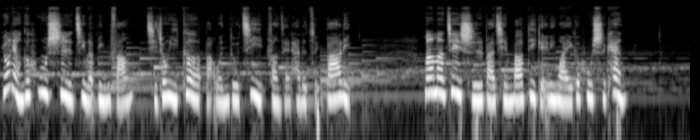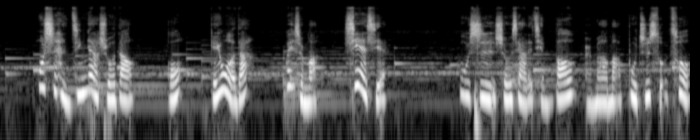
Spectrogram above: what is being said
有两个护士进了病房，其中一个把温度计放在她的嘴巴里。妈妈这时把钱包递给另外一个护士看。护士很惊讶，说道：“哦。”给我的？为什么？谢谢。护士收下了钱包，而妈妈不知所措。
